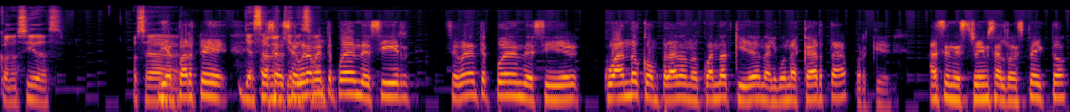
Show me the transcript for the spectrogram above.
conocidas. O sea, Y aparte, ya o saben sea, quiénes seguramente son. pueden decir, seguramente pueden decir cuándo compraron o cuándo adquirieron alguna carta, porque hacen streams al respecto,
